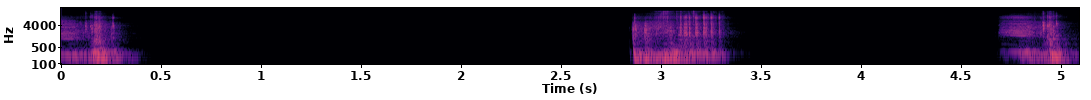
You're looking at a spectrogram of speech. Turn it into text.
Thank you.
